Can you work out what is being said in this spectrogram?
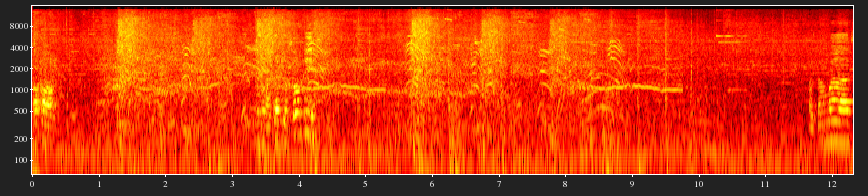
Oh, oh. Até que eu sou um bicho. Faltan más.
